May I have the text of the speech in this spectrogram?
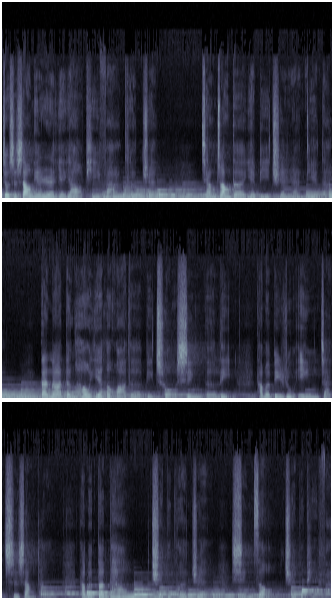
就是少年人也要疲乏困倦，强壮的也必全然跌倒，但那等候耶和华的必重新得力。他们必如鹰展翅上腾，他们奔跑却不困倦，行走却不疲乏。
